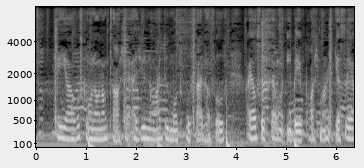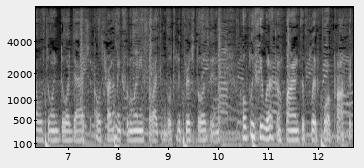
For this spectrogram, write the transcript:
Hey y'all, what's going on? I'm Tasha. As you know, I do multiple side hustles. I also sell on eBay and Poshmark. Yesterday I was doing DoorDash. I was trying to make some money so I can go to the thrift stores and hopefully see what I can find to flip for a profit.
